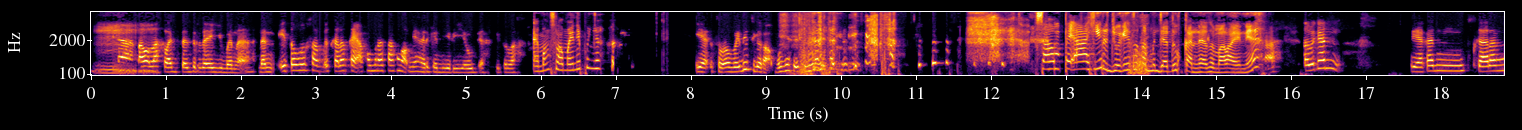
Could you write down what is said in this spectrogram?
Hmm. Ya, tau lah kelanjutan ceritanya gimana. Dan itu sampai sekarang kayak aku merasa aku gak punya harga diri ya udah gitulah. Emang selama ini punya? Ya selama ini juga gak punya sih. Sampai akhir juga kita tetap menjatuhkan ya sama lainnya. Tapi kan ya kan sekarang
